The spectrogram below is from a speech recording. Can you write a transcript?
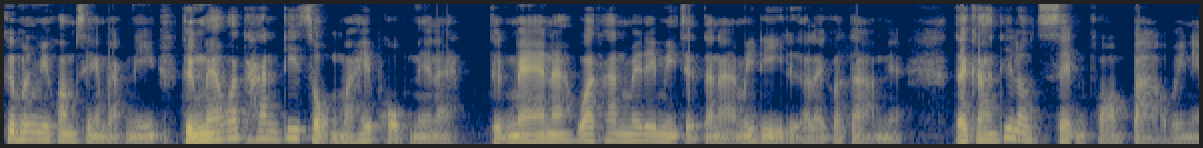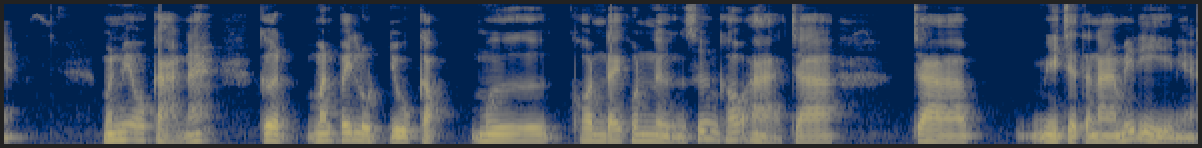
คือมันมีความเสี่ยงแบบนี้ ถึงแม้ว่าท่านที่ส่งมาให้ผมเนี่ยนะ ถึงแม้นะว่าท่านไม่ได้มีเจตนาไม่ดีหรืออะไรก็ตามเนี่ย แต่การที่เราเซ็นฟอร์มเปล่าไปเนี่ย มันมีโอกาสนะ เกิดมันไปหลุดอยู่กับมือคนใดคนหนึ่ง ซึ่งเขาอาจจะจะมีเจตนาไม่ดีเนี่ย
